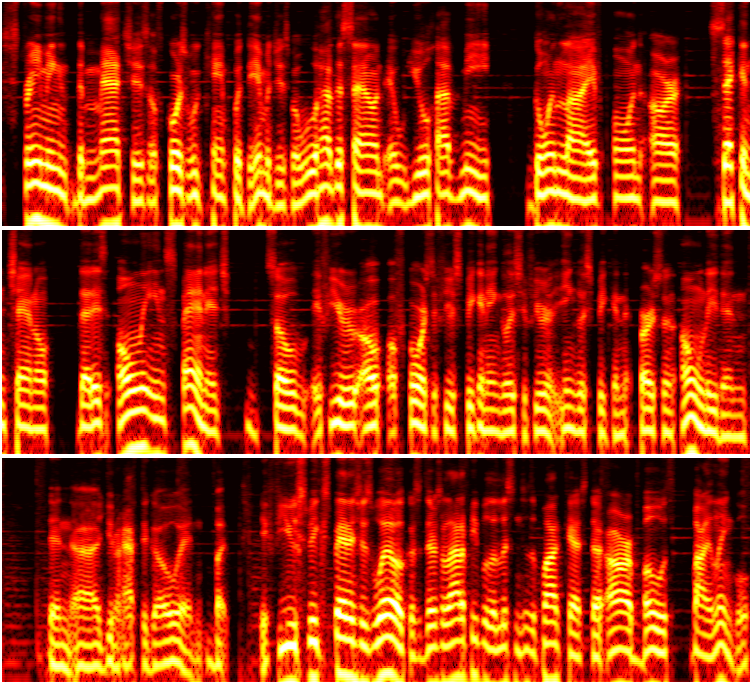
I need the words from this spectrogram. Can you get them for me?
streaming the matches. Of course, we can't put the images, but we'll have the sound and you'll have me going live on our second channel that is only in Spanish. So if you're, of course, if you're speaking English, if you're an English speaking person only, then then uh, you don't have to go. And but if you speak Spanish as well, because there's a lot of people that listen to the podcast that are both bilingual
